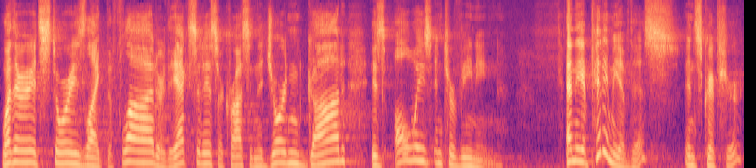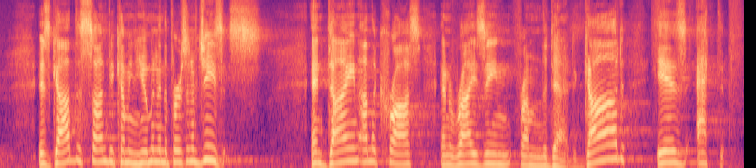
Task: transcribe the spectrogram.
Whether it's stories like the flood or the Exodus or crossing the Jordan, God is always intervening. And the epitome of this in Scripture is God the Son becoming human in the person of Jesus and dying on the cross and rising from the dead. God is active.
